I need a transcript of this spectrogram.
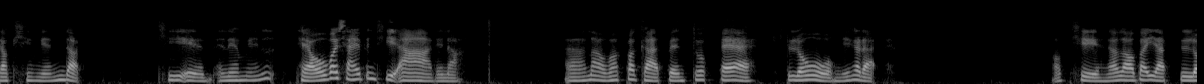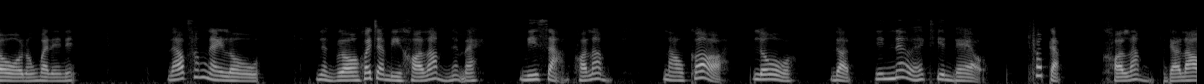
document dot create element แถวว่าใช้เป็น tr เนี่ยนะอ่าเราว่าประกาศเป็นตัวแปรโลงนี้ก็ได้โอเค แล้วเราประหยัดโลลงไปในนี้ แล้วข้างในโลหนึ่งโลก็จะมีคอลัมน์ใช่ไหม มีสามคอลัมน์ เราก็โล dot inner html เท่ากับคอลัมน์เดี๋ยวเรา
